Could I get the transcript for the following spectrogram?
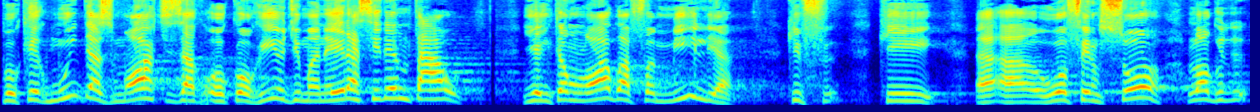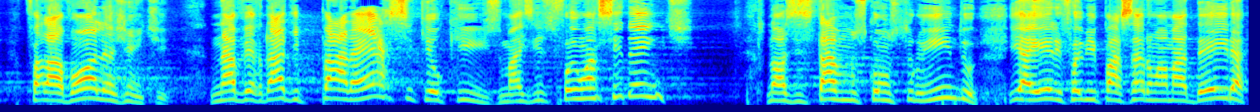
Porque muitas mortes ocorriam de maneira acidental. E então, logo a família que, que uh, uh, o ofensor logo falava: Olha, gente, na verdade parece que eu quis, mas isso foi um acidente. Nós estávamos construindo e aí ele foi me passar uma madeira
